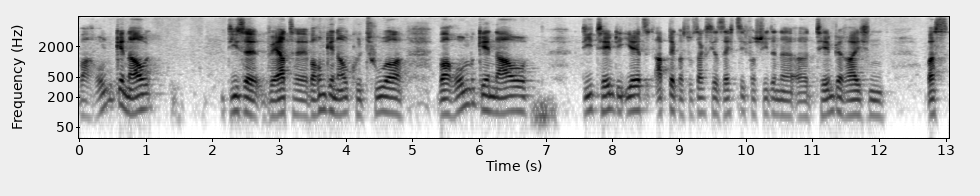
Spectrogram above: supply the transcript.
Warum genau diese Werte? Warum genau Kultur? Warum genau die Themen, die ihr jetzt abdeckt, was du sagst, hier 60 verschiedene äh, Themenbereichen, was,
